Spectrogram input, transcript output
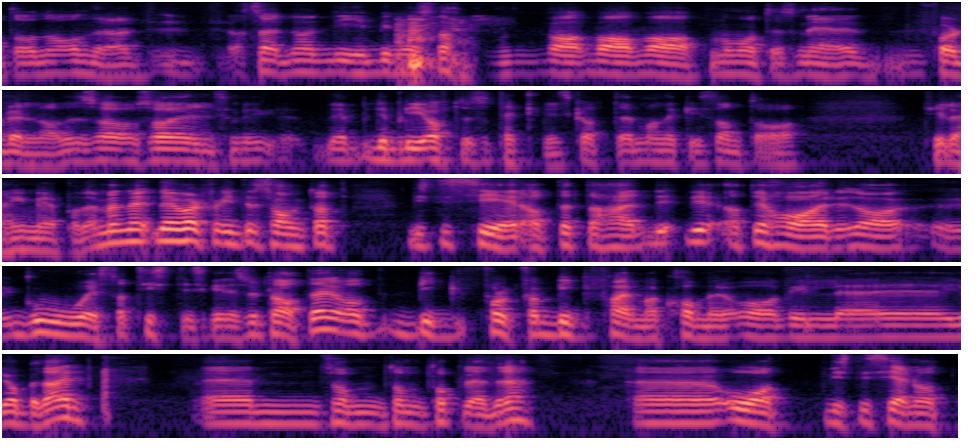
og noen andre. Altså, når de begynner å snakke om hva, hva, hva på en måte som er fordelen av det, så, så liksom, det, det, blir ofte så teknisk at man er ikke i stand til å, til å henge med på det. Men det er i hvert fall interessant at hvis de ser at, her, at de har da, gode statistiske resultater, og at big, folk fra Big Pharma kommer og vil uh, jobbe der um, som, som, toppledere, uh, og at hvis de ser nå at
